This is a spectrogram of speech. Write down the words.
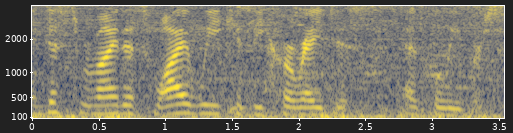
and just remind us why we can be courageous as believers.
